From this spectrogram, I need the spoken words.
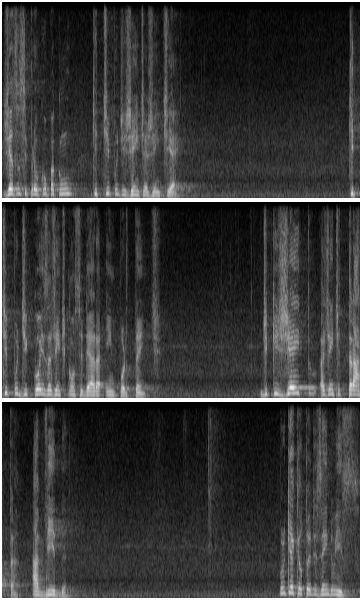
Jesus se preocupa com que tipo de gente a gente é. Que tipo de coisa a gente considera importante? De que jeito a gente trata a vida? Por que, que eu estou dizendo isso?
